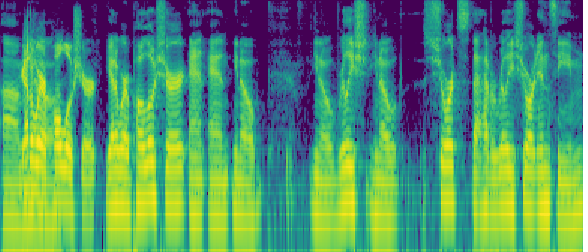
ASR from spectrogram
Um, you gotta you wear a polo shirt. You gotta wear a polo shirt and and you know, you know really sh- you know shorts that have a really short inseam,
